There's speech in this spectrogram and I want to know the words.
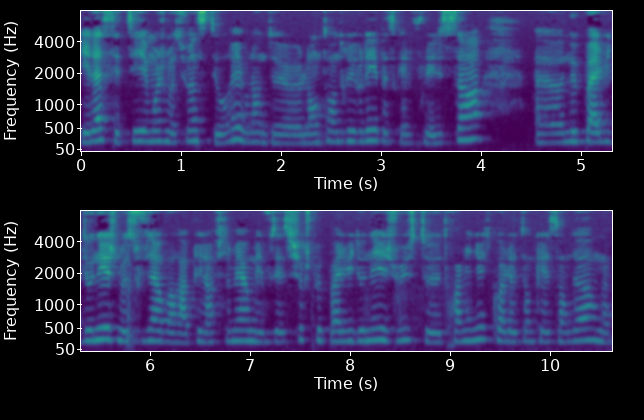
Et là, c'était, moi je me souviens, c'était horrible hein, de l'entendre hurler parce qu'elle voulait le sein, euh, ne pas lui donner. Je me souviens avoir appelé l'infirmière, mais vous êtes sûr, je peux pas lui donner juste euh, trois minutes, quoi, le temps qu'elle s'endorme?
